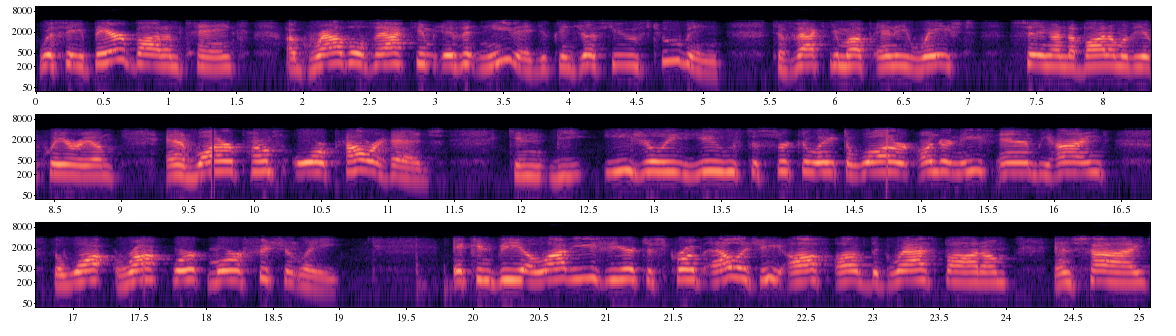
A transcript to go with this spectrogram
With a bare bottom tank, a gravel vacuum isn't needed. You can just use tubing to vacuum up any waste sitting on the bottom of the aquarium, and water pumps or power heads can be easily used to circulate the water underneath and behind the rock work more efficiently. It can be a lot easier to scrub algae off of the glass bottom and sides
